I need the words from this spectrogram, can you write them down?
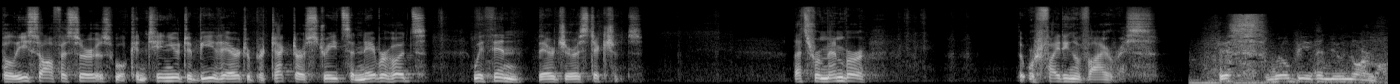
Police officers will continue to be there to protect our streets and neighborhoods within their jurisdictions. Let's remember that we're fighting a virus. This will be the new normal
